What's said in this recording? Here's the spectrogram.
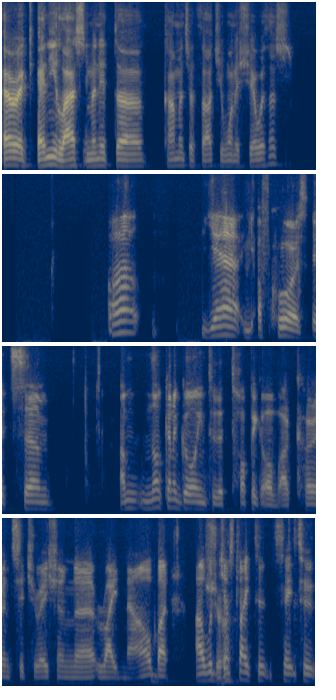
Eric, any last minute uh, comments or thoughts you want to share with us? Well, yeah, of course. It's um, I'm not gonna go into the topic of our current situation uh, right now, but I would Sure. just like to say to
